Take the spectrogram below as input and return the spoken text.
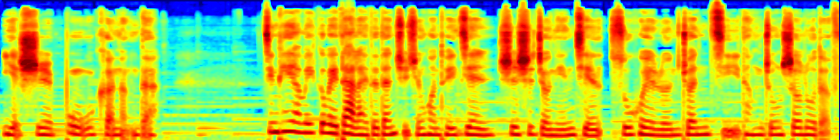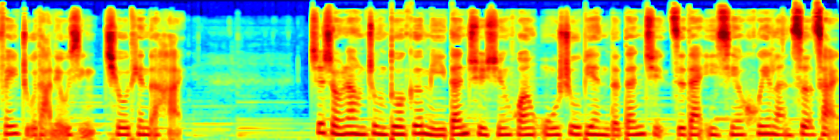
也是不无可能的。今天要为各位带来的单曲循环推荐是十九年前苏慧伦专辑当中收录的非主打流行《秋天的海》。这首让众多歌迷单曲循环无数遍的单曲，自带一些灰蓝色彩。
